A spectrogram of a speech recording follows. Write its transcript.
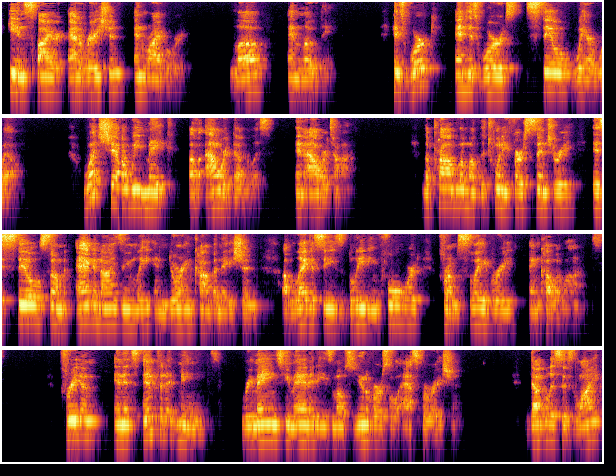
He inspired adoration and rivalry, love and loathing. His work and his words still wear well. What shall we make of our Douglass in our time? The problem of the 21st century is still some agonizingly enduring combination of legacies bleeding forward from slavery and color lines. Freedom in its infinite meanings remains humanity's most universal aspiration. Douglass's life,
